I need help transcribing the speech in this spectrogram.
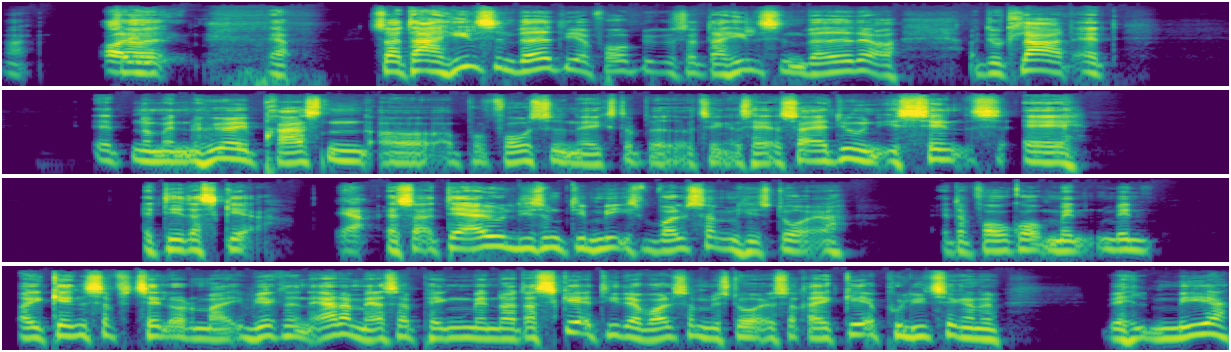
Nej. Og Så- det, Ja. Så der har hele tiden været de her forebyggelser, der har hele tiden været det, og, og det er jo klart, at, at når man hører i pressen og, og på forsiden af Ekstrabladet og ting og sager, så er det jo en essens af, af det, der sker. Ja. Altså, det er jo ligesom de mest voldsomme historier, at der foregår, men, men og igen, så fortæller du mig, at i virkeligheden er der masser af penge, men når der sker de der voldsomme historier, så reagerer politikerne hælde mere,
